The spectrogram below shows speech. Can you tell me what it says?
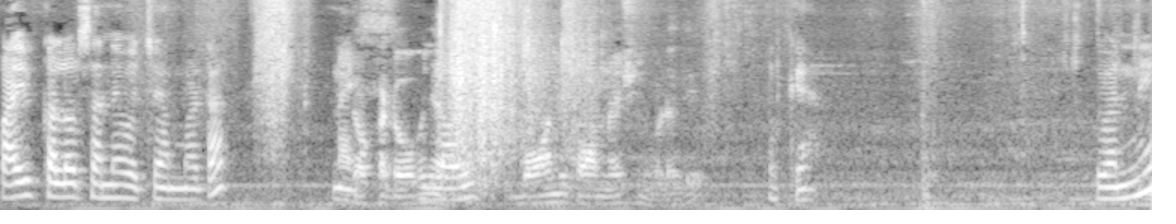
ఫైవ్ కలర్స్ అనేవి వచ్చాయి అనమాట ఇది ఒకటి ఓపెన్ బాగుంది కాంబినేషన్ కూడా ఇది ఓకే ఇవన్నీ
